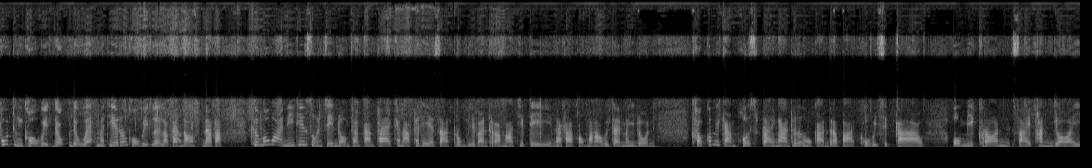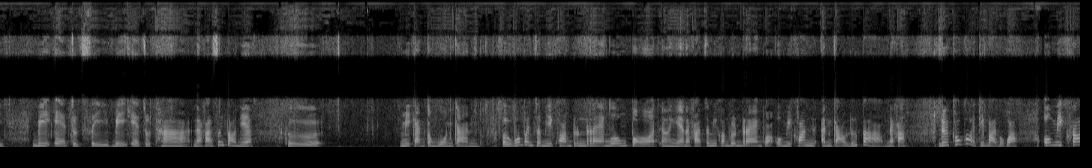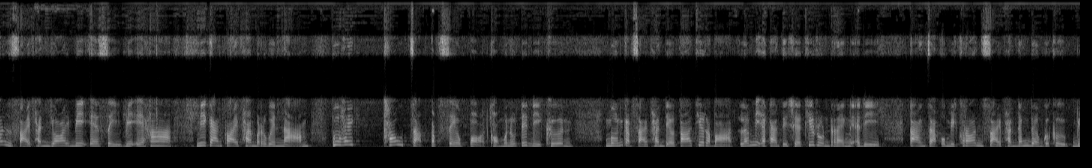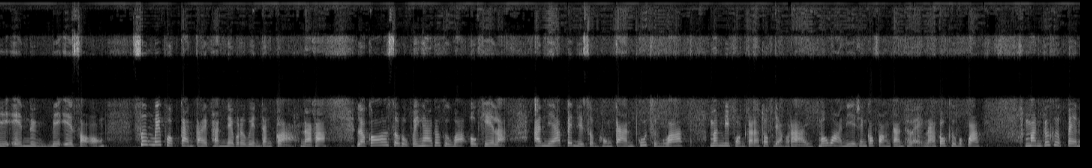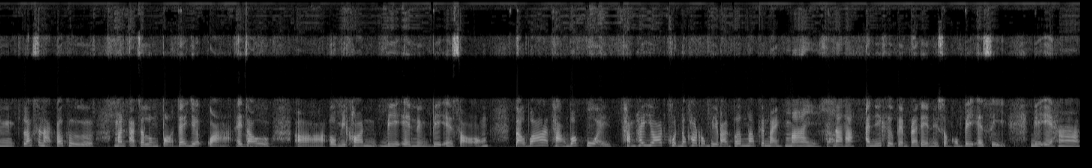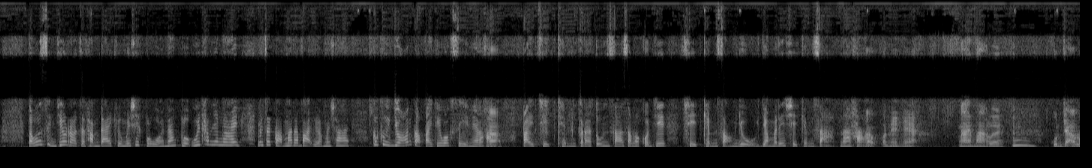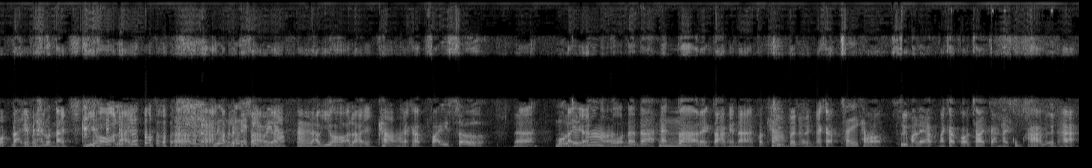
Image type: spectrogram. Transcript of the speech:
พูดถึงโควิดเดี๋ยวเดี๋ยวแวะมาที่เรื่องโควิดเลยแล้วกันเนาะนะคะ คือเมื่อวานนี้ที่ศูนย์จีนโนมทางการแพทย์คณะแพทยศาสตร์โรงพยาบาลรามาธิบดีนะคะของมหาวิทยาลัยมหิดลเขาก็มีการโพสต์รายงานเรื่องของการระบาดโควิด -19 โอมิครอน สายพันธุ์ย่อย BA.4 BA.5 นะคะ ซึ่งตอนเนี้ยคือ มีการกังวลกัน เออว่ามันจะมีความรุนแรงลงปอดอะไรเงี้ยนะคะ จะมีความรุนแรงกว่าโอมิครอนอันเก่าหรือเปล่านะคะ โดยเขาก็อธิบายบอกว่าโอมิครอนสายพันธุ์ย่อย BA4 BA5 มีการกลายพันธุ์บริเวณหนาม เพื่อให้เข้าจับกับเซลล์ปอดของมนุษย์ได้ดีขึ้น เหมือนกับสายพันธุ์เดลต้าที่ระบาด และมีอาการติดเชื้อที่รุนแรงในอดีต ต่างจากโอมิครอนสายพันธุ์ดั้งเดิมก็คือ BA1 BA2 ซึ่งไม่พบการกลายพันธุ์ในบริเวณดังกล่าวนะคะ แล้วก็สรุปไว้ง่ายก็คือว่าโอเคละอันนี้เป็นในส่วนของการพูดถึงว่ามันมีผลกระทบอย่างไร เมื่อวานนี้ฉันก็ฟังการแถลงนะก็คือบอกว่า มันก็คือเป็นลักษณะก็คือมันอาจจะลงปอดได้เยอะกว่า ไอ้เจ้าโอมิครอน BA1 BA2 แต่ว่าถามว่าป่วยทำให้ยอดคนต้องเข้าโรงพยาบาลเพิ่มมากขึ้นไหมไม่ครับนะคะ อันนี้คือเป็นประเด็นในส่วนของ BA4 BA5 แต่ว่าสิ่งที่เราจะทำได้คือไม่ใช่กลัวนั่งกลัวอุ้ยทำยังไง มันจะกลับมาระบาดหรือไม่ใช่ ก็คือย้อนกลับไปที่วัคซีนเนี่ยแหละค่ะครับไปฉีดเข็มกระตุ้นซะสำหรับคนที่ฉีดเข็ม 2 อยู่ ยังไม่ได้ฉีดเข็ม3นะคะแล้ววันนี้เนี่ย ง่ายมากเลยอืมคุณจะเอารถไหนไม่ใช่รถไหน ยี่ห้ออะไรเออนะเรื่องมันทำป็เรื่องพิซซ่าไอติมเลยนะไว้เออจะเอายี่ห้ออะไรค่ะนะครับไฟเซอร์นะโมเดอร์นาโมเดอร์นาอืแอมตตาอะไรต่างๆเนี่ยนะ ก็ค่ะฉีดไปเลยนะครับใช่ค่ะก็ซื้อมาแล้วนะครับ ก็ใช้กันให้คุ้มค่าเลยนะฮะ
